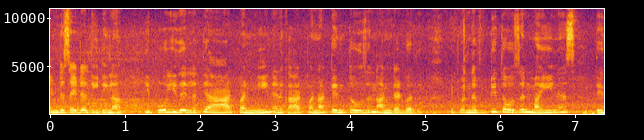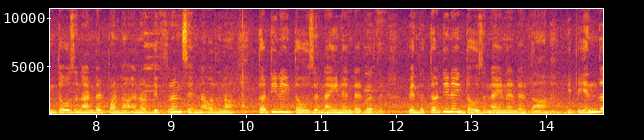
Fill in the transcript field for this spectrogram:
ரெண்டு சைடு எழுதிக்கிட்டிங்களா? இப்போது இது எல்லாத்தையும் ஆட் பண்ணி எனக்கு ஆட் பண்ணால் டென் தௌசண்ட் ஹண்ட்ரட் வருது. இப்போ இந்த fifty thousand minus ten thousand hundred பண்ணால் என்னோட டிஃப்ரென்ஸ் என்ன வருதுன்னா thirty nine thousand nine hundred வருது. இப்போ இந்த thirty nine thousand nine hundred தான் இப்போ எந்த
